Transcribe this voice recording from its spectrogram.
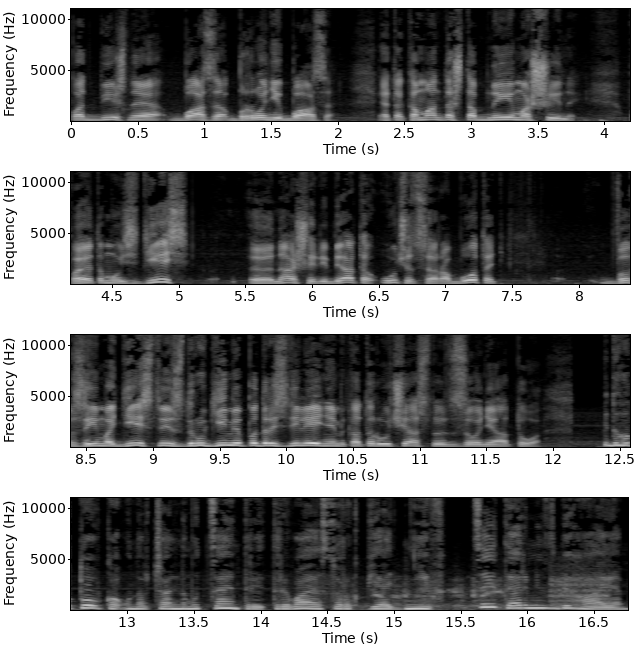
подвижная база, бронебаза. Это командно-штабные машины. Поэтому здесь э, наши ребята учатся работать во взаимодействии с другими подразделениями, которые участвуют в зоне АТО. Підготовка у навчальному центрі триває 45 днів. Цей термін збігає,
